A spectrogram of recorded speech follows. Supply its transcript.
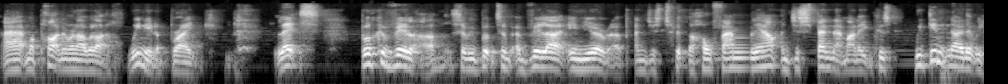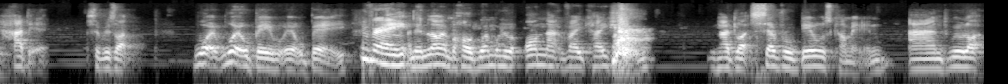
uh, my partner and I were like, we need a break. Let's book a villa. So we booked a, a, villa in Europe and just took the whole family out and just spent that money because we didn't know that we had it. So it was like, what, what it'll be, it'll be. Right. And then lo and behold, when we were on that vacation, we had like several deals come in and we were like,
